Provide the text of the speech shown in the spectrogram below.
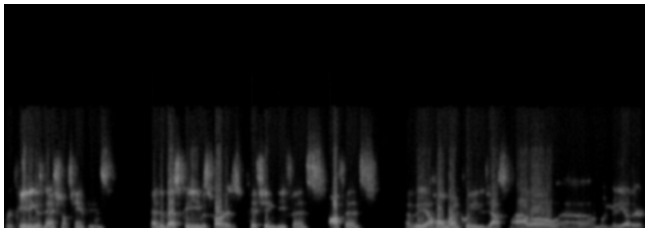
repeating as national champions. Had the best team as far as pitching, defense, offense, of the uh, home run queen, Jocelyn Alo, uh, among many other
